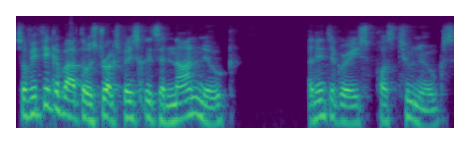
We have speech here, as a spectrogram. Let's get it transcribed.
So if you think about those drugs, basically it's a non-nuke an integrase plus two nukes,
